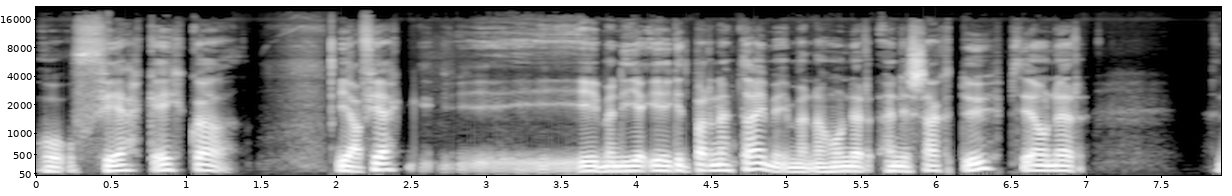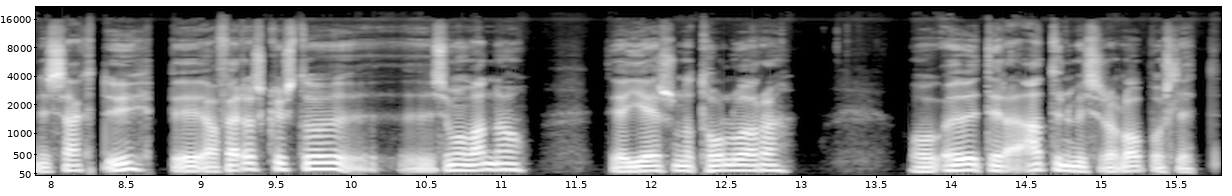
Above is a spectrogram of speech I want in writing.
og, og fekk eitthvað já fekk ég, meni, ég, ég get bara nefnt dæmi ég menna hún er henni sagt upp þegar hún er henni sagt upp eh, á ferðarskristofu eh, sem hún vann á þegar ég er svona 12 ára og auðvitað er aðtunum í sér á lóbúslitt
